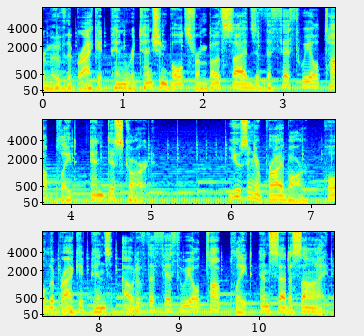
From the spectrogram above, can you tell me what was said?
Remove the bracket pin retention bolts from both sides of the fifth wheel top plate and discard. Using a pry bar, pull the bracket pins out of the fifth wheel top plate and set aside.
